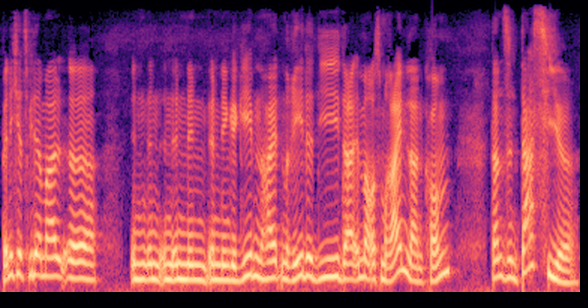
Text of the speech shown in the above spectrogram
wenn ich jetzt wieder mal äh, in, in, in, in, den, in den Gegebenheiten rede, die da immer aus dem Rheinland kommen, dann sind das hier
